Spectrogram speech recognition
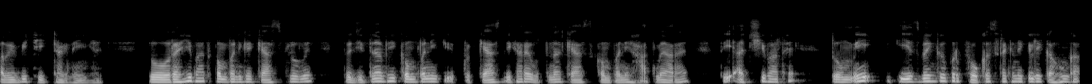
अभी भी ठीक-ठाक नहीं है। तो रही बात कंपनी के कैश फ्लो में, तो जितना भी कंपनी की कैश दिखा रहा है, उतना कैश कंपनी हाथ में आ रहा है, तो ये अच्छी बात है। तो मैं येस बैंक के ऊपर फोकस रखने के लिए कहूँगा,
